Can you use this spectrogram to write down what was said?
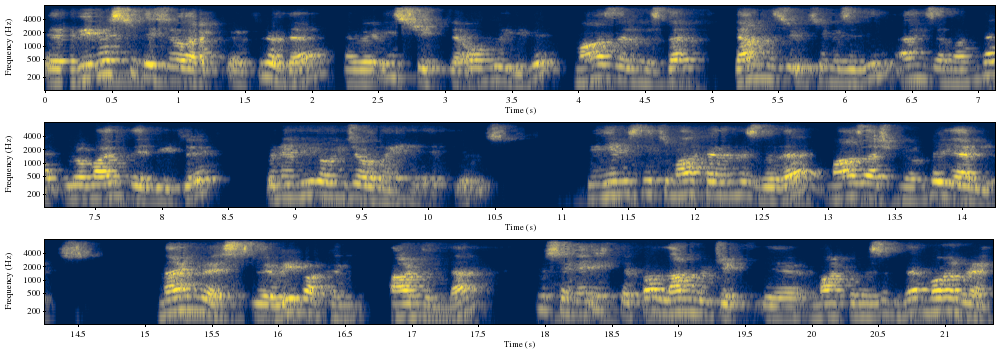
E, büyüme stratejisi olarak e, Filo'da e, ve İsçik'te olduğu gibi mağazalarımızda yalnızca ülkemizde değil aynı zamanda globalde de büyüterek önemli bir oyuncu olmayı hedefliyoruz. Dünyamızdaki markalarımızla da mağaza açma yolunda ilerliyoruz. Nine West ve Reebok'un ardından bu sene ilk defa Lumberjack e, markamızın da monobrand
